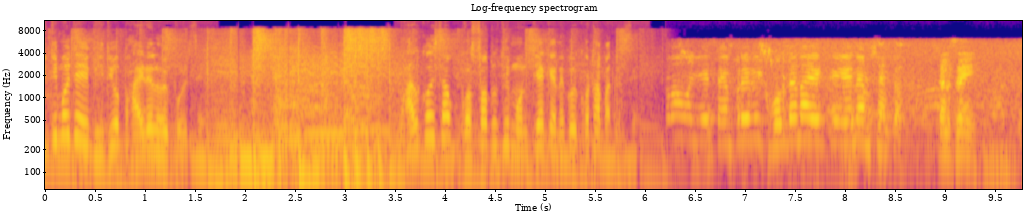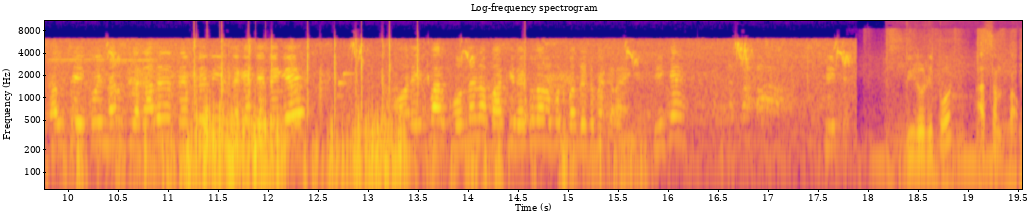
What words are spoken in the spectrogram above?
ইতিমধ্যে এই ভিডিঅ' ভাইৰেল হৈ পৰিছে। ভালকৈ চাওক গছত উঠি মন্ত্ৰীয়ে কেনেকৈ কথা পাতিছে। ये टेम्परेरी खोल देना एक एएनएम सेंटर कल से ही। कल से ही कोई नर्स लगा देना टेम्परेरी जगह दे देंगे और एक बार खोल देना बाकी रेगुलर अपन बजट में कराएँगे। ठीक है? ठीक है। Bureau report Assam top.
